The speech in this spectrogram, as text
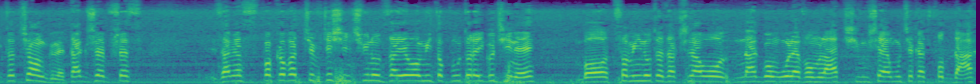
I to ciągle, także przez... Zamiast spakować się w 10 minut zajęło mi to półtorej godziny, bo co minutę zaczynało nagłą ulewą lać i musiałem uciekać pod dach.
